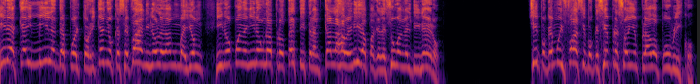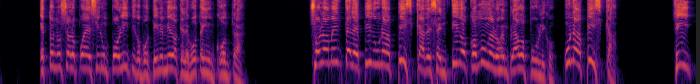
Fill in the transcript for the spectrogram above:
Mire, aquí hay miles de puertorriqueños que se fajan y no le dan un millón y no pueden ir a una protesta y trancar las avenidas para que le suban el dinero. Sí, porque es muy fácil, porque siempre soy empleado público. Esto no se lo puede decir un político porque tiene miedo a que le voten en contra. Solamente le pido una pizca de sentido común a los empleados públicos. Una pizca. Sí.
